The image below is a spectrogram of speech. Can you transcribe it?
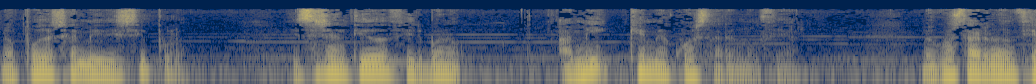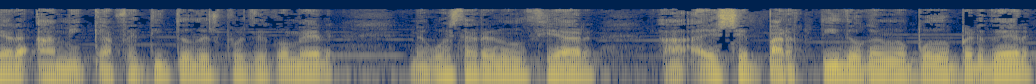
no puede ser mi discípulo. En ese sentido, decir, bueno, ¿a mí qué me cuesta renunciar? Me cuesta renunciar a mi cafetito después de comer, me cuesta renunciar a ese partido que no me puedo perder,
